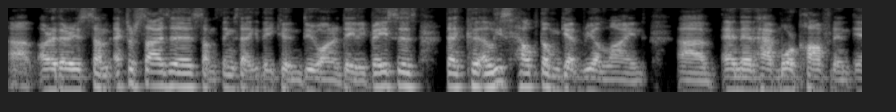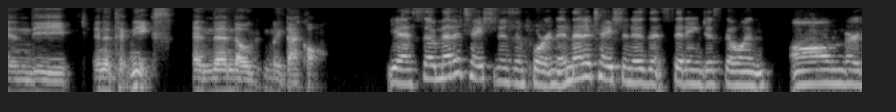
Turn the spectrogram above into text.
Uh, are there some exercises, some things that they can do on a daily basis that could at least help them get realigned um, and then have more confidence in the in the techniques, and then they'll make that call. Yeah, so meditation is important, and meditation isn't sitting just going om or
